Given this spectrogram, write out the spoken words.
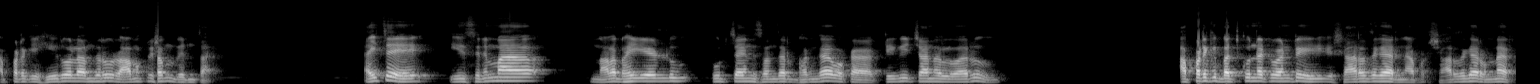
అప్పటికి హీరోలందరూ రామకృష్ణం వింత. అయితే ఈ సినిమా నలభై ఏళ్ళు పూర్తయిన సందర్భంగా ఒక టీవీ ఛానల్ వారు అప్పటికి బతుకున్నటువంటి శారద గారిని అప్పుడు శారద గారు ఉన్నారు.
